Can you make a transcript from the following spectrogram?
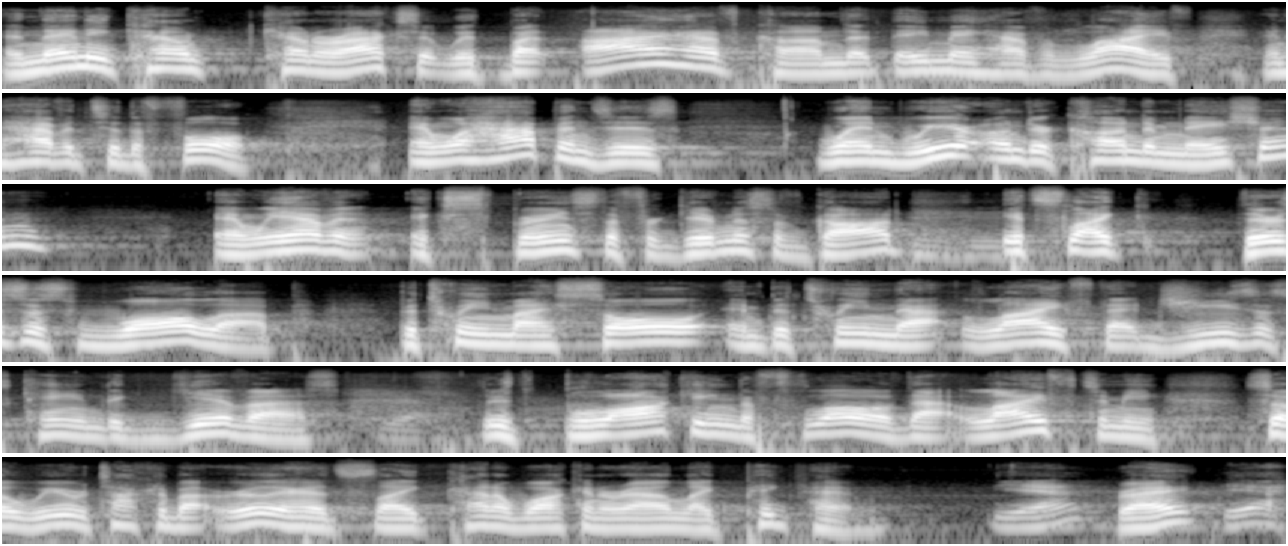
and then he count, counteracts it with but i have come that they may have life and have it to the full and what happens is when we're under condemnation and we haven't experienced the forgiveness of God, mm-hmm. it's like there's this wall up between my soul and between that life that Jesus came to give us. It's blocking the flow of that life to me. So we were talking about earlier, it's like kind of walking around like Pigpen, Yeah. right? Yeah.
